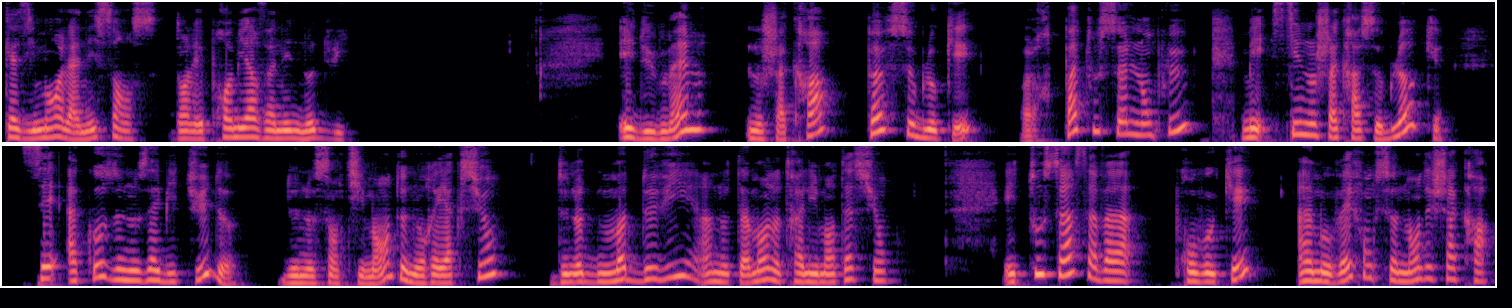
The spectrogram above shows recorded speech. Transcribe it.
quasiment à la naissance, dans les premières années de notre vie. Et du même, nos chakras peuvent se bloquer. Alors pas tout seul non plus, mais si nos chakras se bloquent, c'est à cause de nos habitudes, de nos sentiments, de nos réactions, de notre mode de vie, hein, notamment notre alimentation. Et tout ça, ça va provoquer un mauvais fonctionnement des chakras.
